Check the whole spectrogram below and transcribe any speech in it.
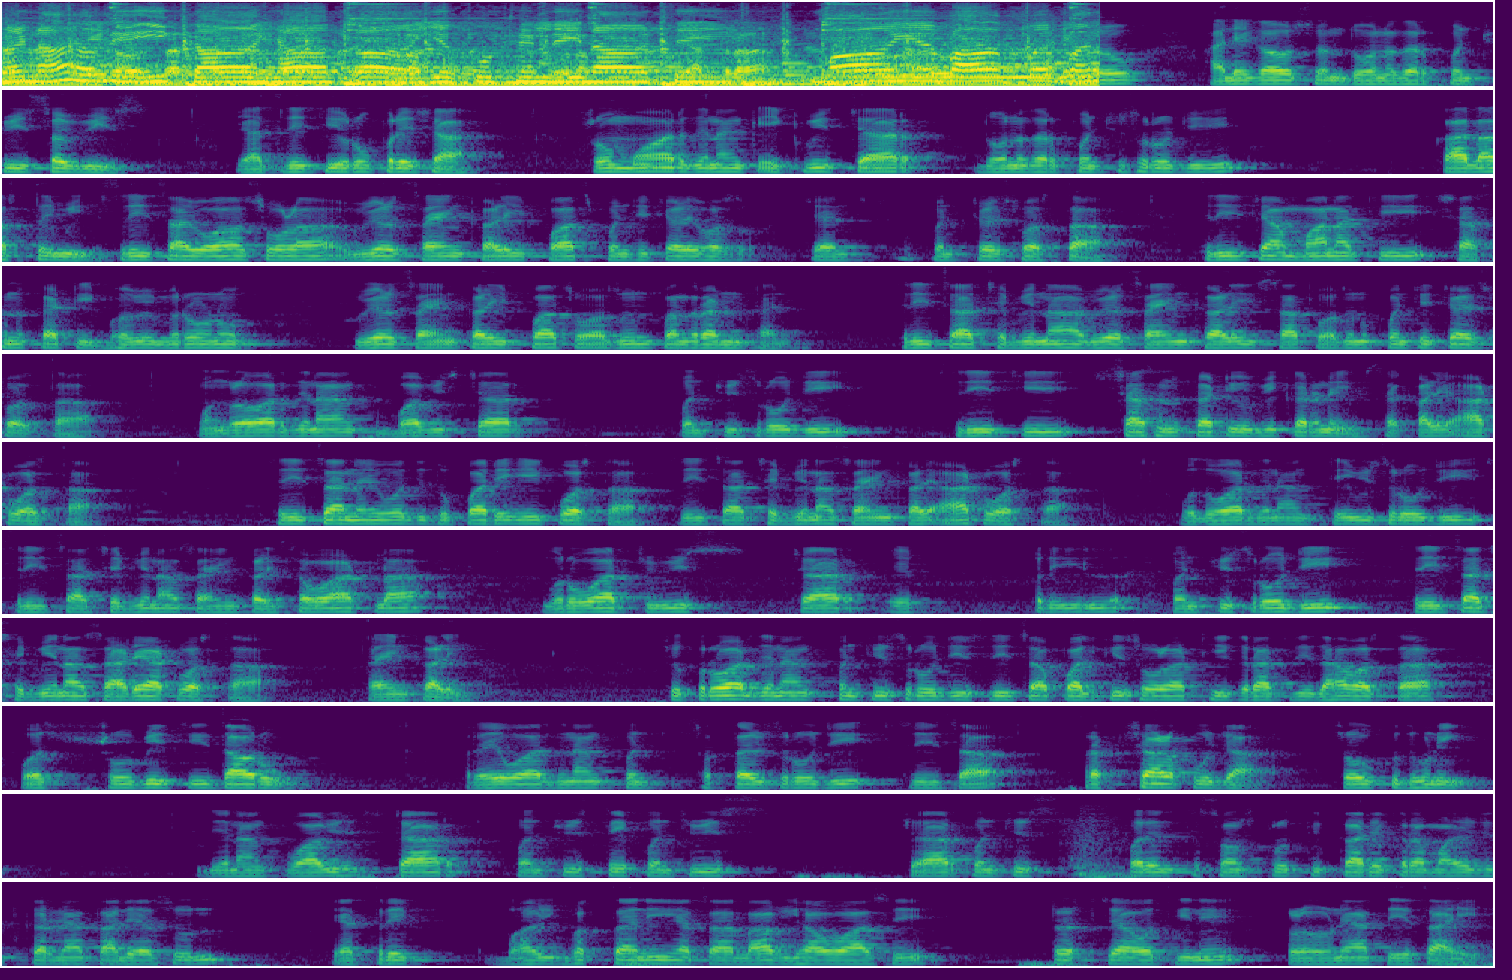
म्हणावे का ह्या काय कुठले नाते? माय बाप बन आलेगाव सन दोन हजार पंचवीस सव्वीस. यात्रेची रूपरेषा सोमवार दिनांक एकवीस चार दोन हजार पंचवीस रोजी कालाष्टमी श्रीचा विवाह सोहळा वेळ सायंकाळी पाच पंचेचाळीस वाज पंचेचाळीस वाजता. स्त्रीच्या मानाची शासनकाठी भव्य मिरवणूक वेळ सायंकाळी पाच वाजून पंधरा मिनिटांनी. स्त्रीचा छबिना वेळ सायंकाळी सात वाजून पंचेचाळीस वाजता. मंगळवार दिनांक बावीस चार पंचवीस रोजी स्त्रीची शासनकाठी उभी करणे सकाळी आठ वाजता. स्त्रीचा नैवेद्य दुपारी एक वाजता. स्त्रीचा छबिना सायंकाळी आठ वाजता. बुधवार दिनांक तेवीस रोजी स्त्रीचा छबिना सायंकाळी सव्वा आठला. गुरुवार चोवीस चार एप्रिल पंचवीस रोजी स्त्रीचा छबिना साडेआठ वाजता. सायंकाळी शुक्रवार दिनांक पंचवीस रोजी श्रीचा पालखी सोहळा ठीक रात्री दहा वाजता व शोभेची दारू. रविवार दिनांक पंच सत्तावीस रोजी श्रीचा प्रक्षाळ पूजा चौकधुणी दिनांक बावीस चार पंचवीस ते पंचवीस चार पंचवीसपर्यंत सांस्कृतिक कार्यक्रम आयोजित करण्यात आले असून यात्रेक भाविक भक्तांनी याचा लाभ घ्यावा असे ट्रस्टच्या वतीने कळवण्यात येत आहे.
